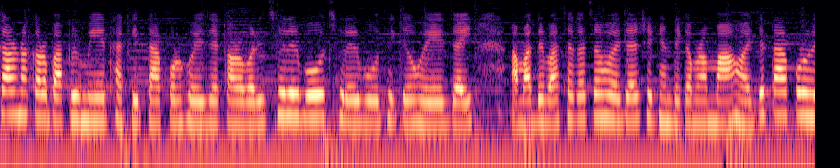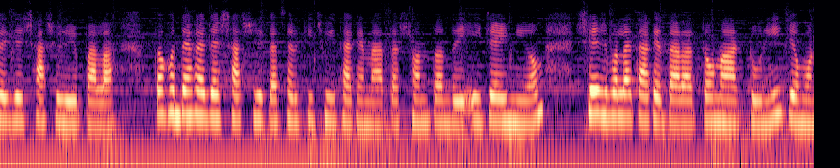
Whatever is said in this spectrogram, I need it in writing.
কারও না কারও বাপের মেয়ে থাকি, তারপর হয়ে যায় কারও বাড়ি ছেলের বউ ছেলের বউ থেকে হয়ে যায় আমাদের বাচ্চা কাচ্চা হয়ে যায়, সেখান থেকে আমরা মা হয়ে যায় তারপর হয়ে যায় শাশুড়ির পালা। তখন দেখা যায় শাশুড়ির কাছে আর কিছুই থাকে না, তার সন্তানদের এটাই নিয়ম। শেষবেলায় তাকে তারা টোনার টুনি, যেমন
